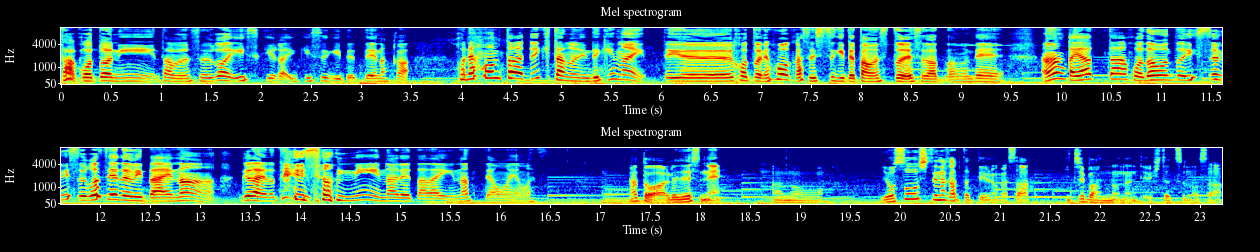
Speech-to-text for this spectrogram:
たことに多分すごい意識が行き過ぎててなんかこれ本当はできたのにできないっていうことにフォーカスしすぎて多分ストレスだったのであなんかやった子供と一緒に過ごせるみたいなぐらいのテンションになれたらいいなって思います。あとはあれですね。あの予想してなかったっていうのがさ一番のなんていう一つのさ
